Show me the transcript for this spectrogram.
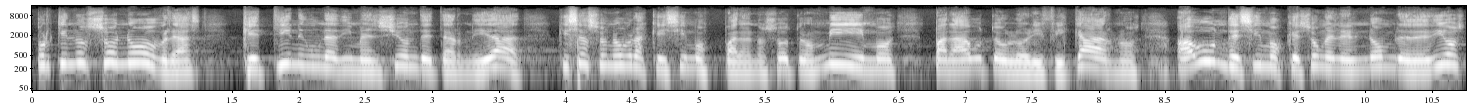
porque no son obras que tienen una dimensión de eternidad. Quizás son obras que hicimos para nosotros mismos, para autoglorificarnos. Aún decimos que son en el nombre de Dios,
